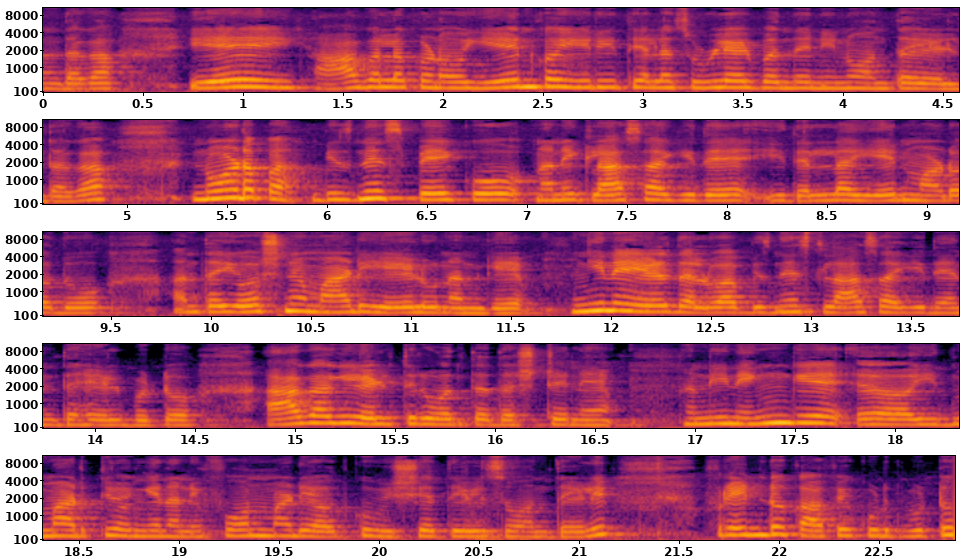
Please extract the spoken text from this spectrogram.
ಅಂದಾಗ, ಏಯ್, ಆಗಲ್ಲ ಕಣೋ ಏನ್ಕೋ ಈ ರೀತಿ ಎಲ್ಲ ಸುಳ್ಳು ಹೇಳಿ ಬಂದೆ ನೀನು ಅಂತ ಹೇಳಿದಾಗ, ನೋಡಪ್ಪ ಬಿಸ್ನೆಸ್ ಬೇಕು, ನನಗೆ ಲಾಸ್ ಆಗಿದೆ, ಇದೆಲ್ಲ ಏನು ಮಾಡೋದು? ಅಂತ ಯೋಚನೆ ಮಾಡಿ ಹೇಳು ನನಗೆ. ನೀನೇ ಹೇಳ್ದಲ್ವ ಬಿಸ್ನೆಸ್ ಲಾಸ್ ಆಗಿದೆ ಅಂತ ಹೇಳಿಬಿಟ್ಟು. ಹಾಗಾಗಿ ಹೇಳ್ತಿರುವಂಥದ್ದಷ್ಟೇ ನೀನು ಹೆಂಗೆ ಇದು ಮಾಡ್ತೀಯೋ ಹಂಗೆ ನನಗೆ ಫೋನ್ ಮಾಡಿ ಯಾವುದಕ್ಕೂ ವಿಷಯ ತಿಳಿಸು ಅಂತೇಳಿ ಫ್ರೆಂಡು ಕಾಫಿ ಕುಡಿದ್ಬಿಟ್ಟು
